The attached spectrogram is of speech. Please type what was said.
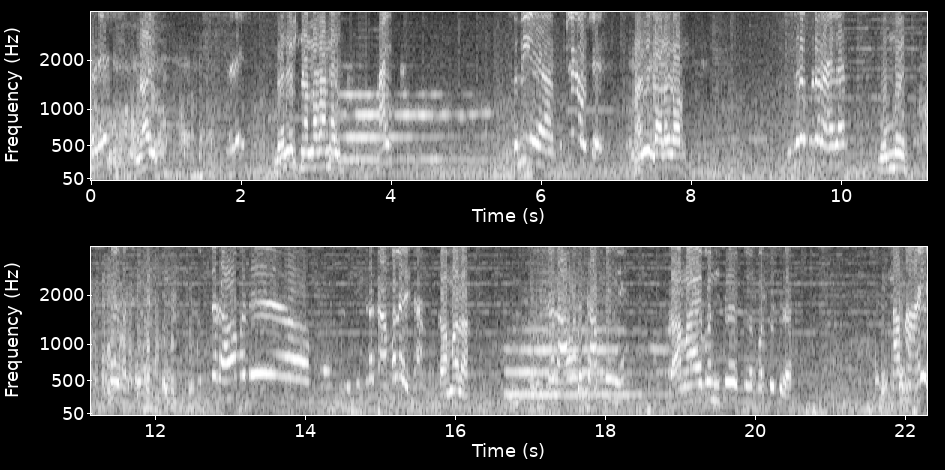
गणेश? नाईक. गणेश? गणेश नानारा नाईक. नाईक. तुम्ही अं, कुठल्या गावचे आहेत? आम्ही गाडगाव. इकडे कुठे राहिलाय मुंबई. मुंबईमध्ये. तुमच्या गावामध्ये अं, इकडे कामाला आहे का? कामाला. तुमच्या गावामध्ये काम नाहीये? काम आहे पण इकडे पद्धतशीर आहे. काम आहे?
